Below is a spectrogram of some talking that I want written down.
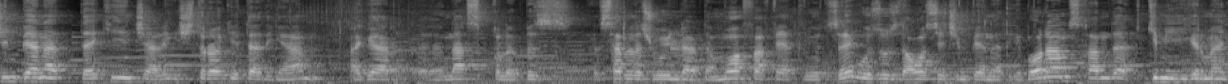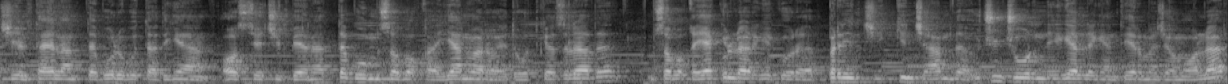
chempionatida keyinchalik ishtirok etadigan agar e, nasib qilib biz saralash o'yinlarida muvaffaqiyatli o'tsak, o'z-o'zidan Osiyo chempionatiga boramiz hamda 2020-yil Tailandda bo'lib o'tadigan Osiyo chempionatida bu musobaqa yanvar oyida o'tkaziladi. Musobaqa yakunlariga ko'ra 1-ikkinchi hamda 3-o'rinni egallagan terma jamoalar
